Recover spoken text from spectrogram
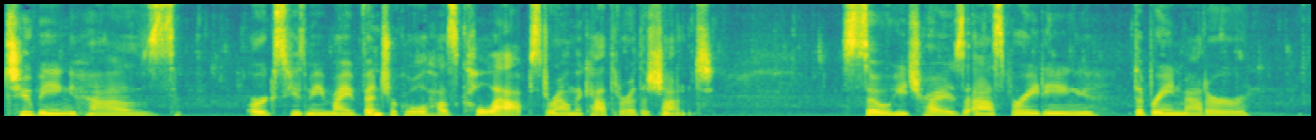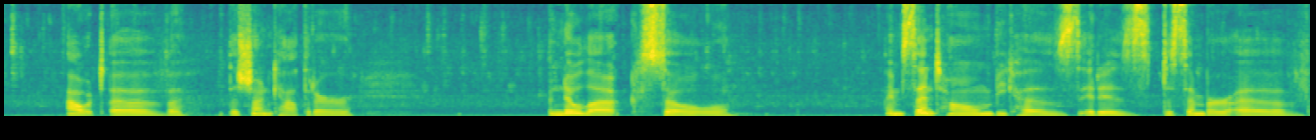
tubing has, or excuse me, my ventricle has collapsed around the catheter of the shunt. So he tries aspirating the brain matter out of the shunt catheter. No luck. So I'm sent home because it is December of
